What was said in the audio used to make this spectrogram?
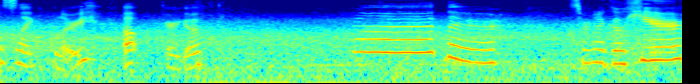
it's like blurry. Oh, there you go. Right there. So we're gonna go here.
